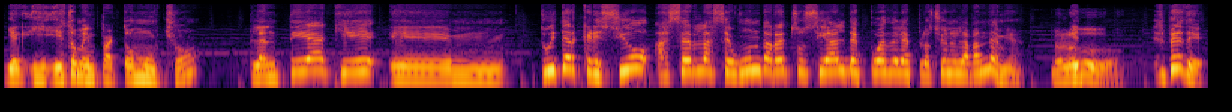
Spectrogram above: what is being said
y, y esto me impactó mucho, plantea que eh, Twitter creció a ser la segunda red social después de la explosión en la pandemia. No lo Eh, dudo. Espérate,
